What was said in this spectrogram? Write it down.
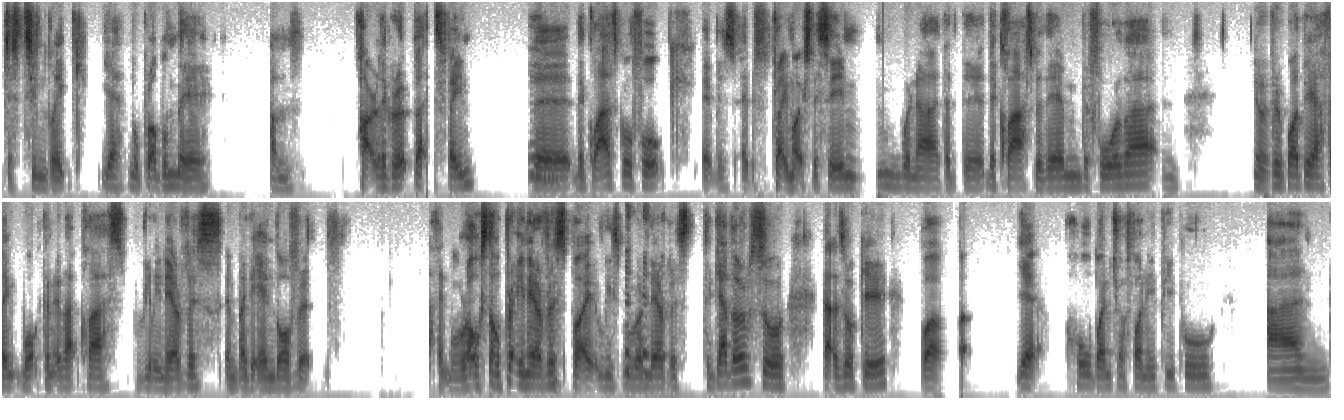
just seemed like yeah, no problem. Uh, I'm part of the group. That's fine. Mm. The the Glasgow folk, it was it was pretty much the same when I did the, the class with them before that. And, you know, everybody I think walked into that class really nervous, and by the end of it, I think we were all still pretty nervous, but at least we were nervous together, so that is okay. But yeah, a whole bunch of funny people, and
